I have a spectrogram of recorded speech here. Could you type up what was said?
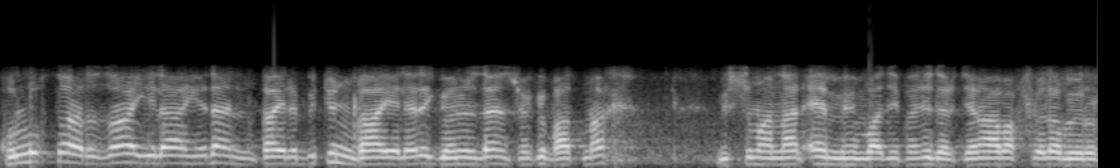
Kullukta rıza ilahiden gayrı bütün gayeleri gönülden söküp atmak Müslümanların en mühim vazifesidir. Cenab-ı Hak şöyle buyurur.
